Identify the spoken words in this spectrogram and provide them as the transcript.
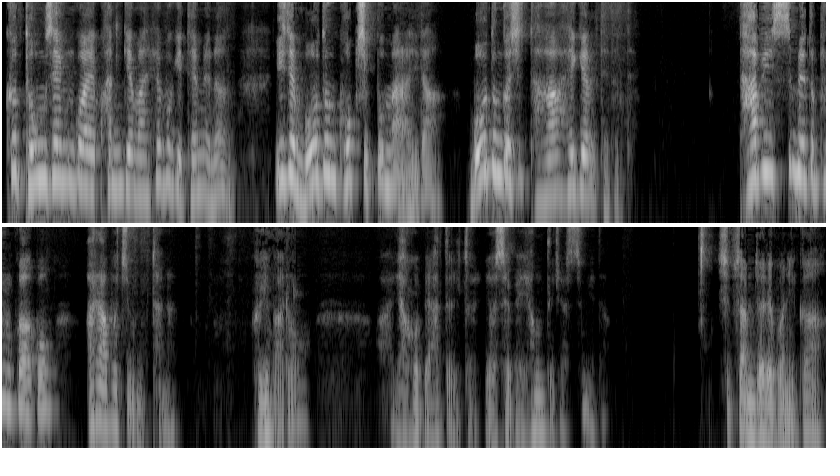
그 동생과의 관계만 회복이 되면은 이제 모든 곡식뿐만 아니라 모든 것이 다 해결되는데 답이 있음에도 불구하고 알아보지 못하는 그게 바로 야곱의 아들들 요셉의 형들이었습니다. 13절에 보니까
